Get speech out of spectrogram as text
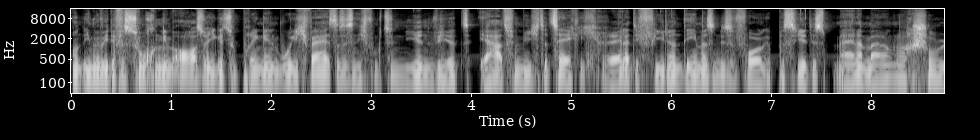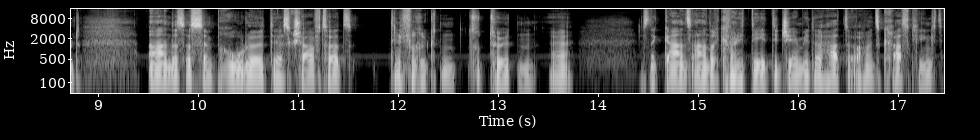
und immer wieder versuchen, ihm Auswege zu bringen, wo ich weiß, dass es nicht funktionieren wird. Er hat für mich tatsächlich relativ viel an dem, was in dieser Folge passiert ist, meiner Meinung nach schuld. Anders als sein Bruder, der es geschafft hat, den Verrückten zu töten. Ja. Das ist eine ganz andere Qualität, die Jamie da hat, auch wenn es krass klingt,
